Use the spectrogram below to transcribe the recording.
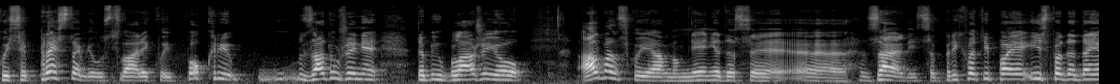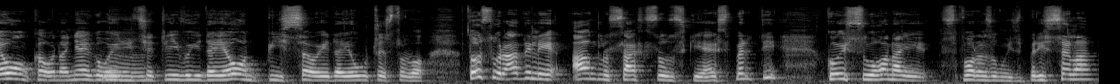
koji se predstavlja u stvari, koji pokriju, zadužen je da bi ublažio albansko javno mnjenje da se e, zajednica prihvati, pa je ispada da je on kao na njegovu mm. inicijativu i da je on pisao i da je učestvovao. To su radili anglosaksonski eksperti koji su onaj sporazum iz Brisela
